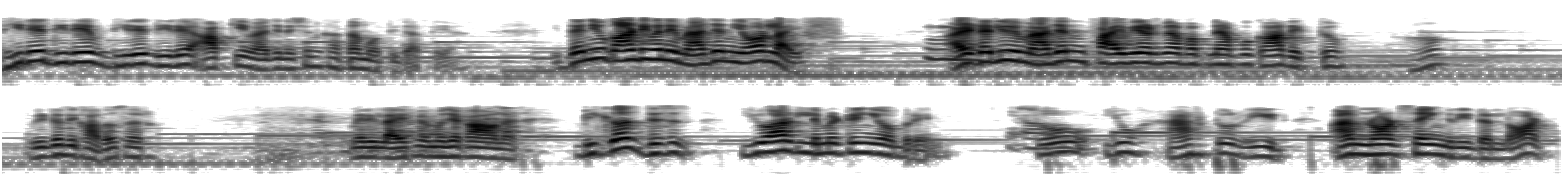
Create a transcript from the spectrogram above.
धीरे धीरे धीरे धीरे आपकी इमेजिनेशन खत्म होती जाती है। Then you can't even imagine your life I tell you imagine five years में आप अपने आप को कहाँ देखते हो? हाँ? वीडियो दिखा दो सर मेरी लाइफ में मुझे कहाँ होना है? Because this is you are limiting your brain so you have to read I am not saying read a lot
